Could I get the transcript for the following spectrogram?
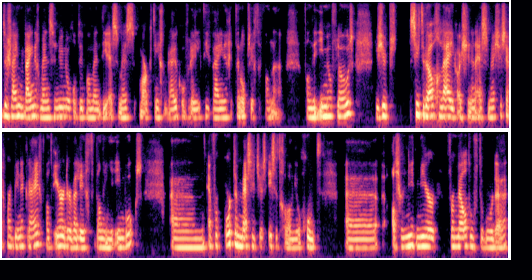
er zijn weinig mensen nu nog op dit moment die sms-marketing gebruiken, of relatief weinig ten opzichte van, van de e-mailflows. Dus je ziet wel gelijk als je een sms'je zeg maar binnenkrijgt, wat eerder wellicht dan in je inbox. Um, en voor korte messages is het gewoon heel goed. Uh, als er niet meer vermeld hoeft te worden,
